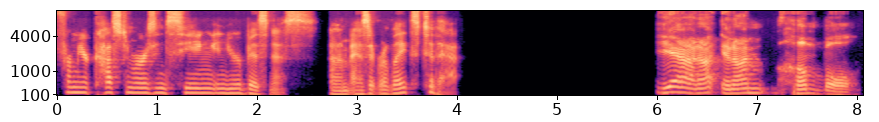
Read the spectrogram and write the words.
from your customers and seeing in your business um, as it relates to that? Yeah, and I and I'm humble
